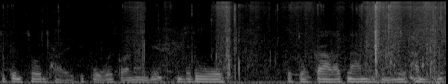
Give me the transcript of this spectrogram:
จะเป็นโซนไผ่ที่ปลูกไว้ก่อนหน้านี้มาดูตรงกาลักน้ำผมเลยทำอย่างนี้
